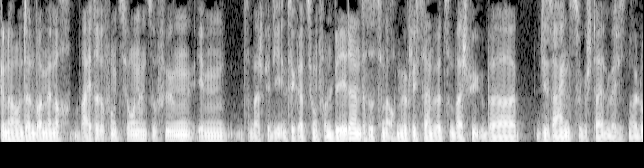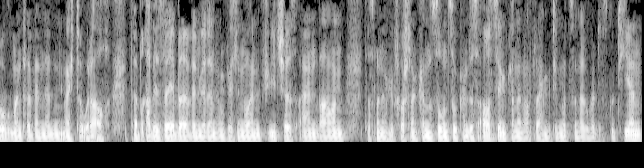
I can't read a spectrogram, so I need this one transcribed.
Genau, und dann wollen wir noch weitere Funktionen hinzufügen, eben zum Beispiel die Integration von Bildern, dass es dann auch möglich sein wird, zum Beispiel über Designs zu gestalten, welches neue Logo man verwenden möchte oder auch bei Brabbel selber, wenn wir dann irgendwelche neuen Features einbauen, dass man irgendwie vorschlagen kann, so und so könnte es aussehen, kann dann auch gleich mit den Nutzern darüber diskutieren.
